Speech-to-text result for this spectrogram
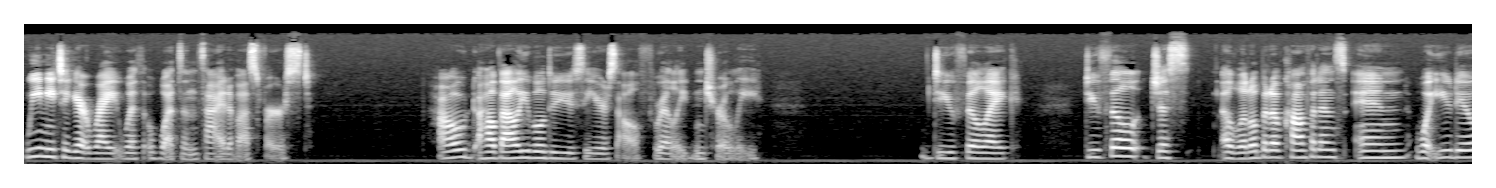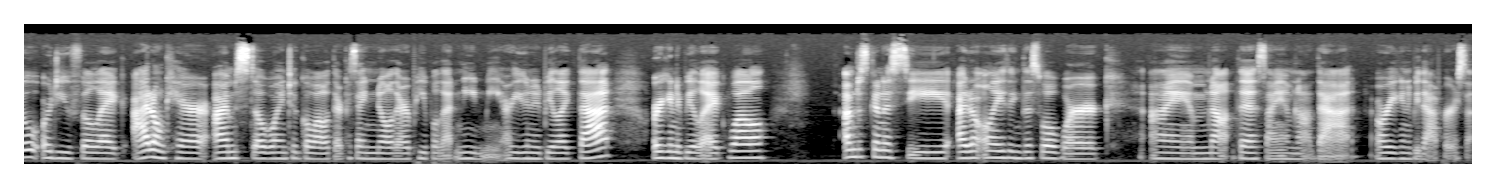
we need to get right with what's inside of us first. How how valuable do you see yourself really and truly? Do you feel like do you feel just a little bit of confidence in what you do or do you feel like I don't care, I'm still going to go out there because I know there are people that need me? Are you going to be like that or are you going to be like, well, I'm just going to see, I don't really think this will work. I am not this, I am not that. Or are you going to be that person?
